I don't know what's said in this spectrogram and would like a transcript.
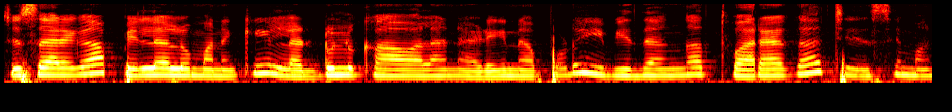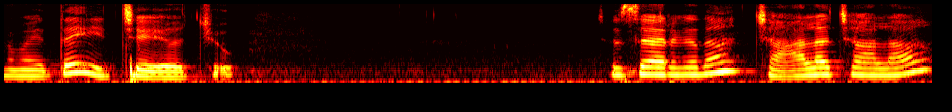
చూసారుగా పిల్లలు మనకి లడ్డూలు కావాలని అడిగినప్పుడు ఈ విధంగా త్వరగా చేసి మనమైతే ఇచ్చేయచ్చు. చూసారు కదా? చాలా చాలా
